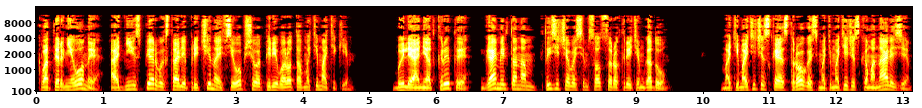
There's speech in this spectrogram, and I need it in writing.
Кватернионы одни из первых стали причиной всеобщего переворота в математике. Были они открыты Гамильтоном в 1843 году. Математическая строгость в математическом анализе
